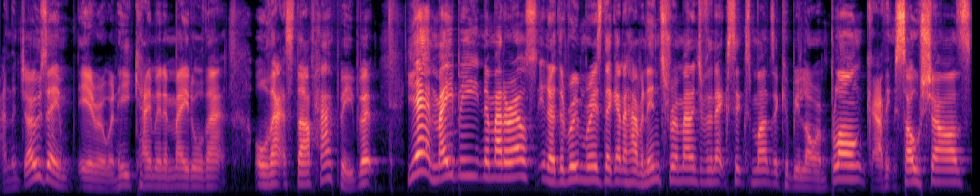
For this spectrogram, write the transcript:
and the Jose era when he came in and made all that all that stuff happy. But yeah, maybe no matter else, you know, the rumor is they're going to have an interim manager for the next six months. It could be Laurent Blanc. I think Solskjaer's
